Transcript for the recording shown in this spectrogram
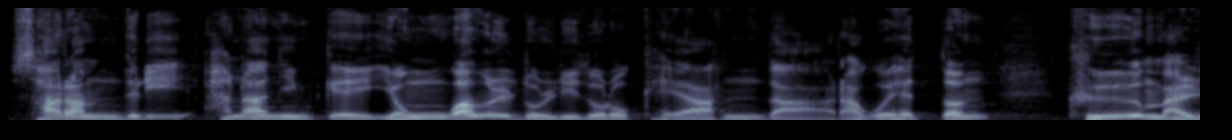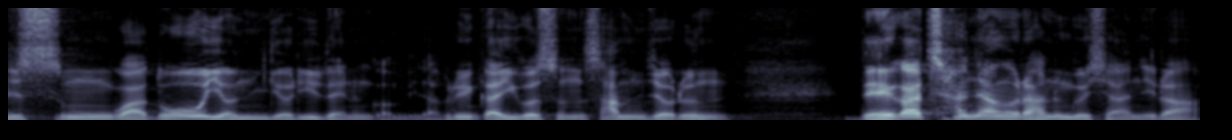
사람들이 하나님께 영광을 돌리도록 해야 한다라고 했던 그 말씀과도 연결이 되는 겁니다. 그러니까 이것은 3절은 내가 찬양을 하는 것이 아니라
